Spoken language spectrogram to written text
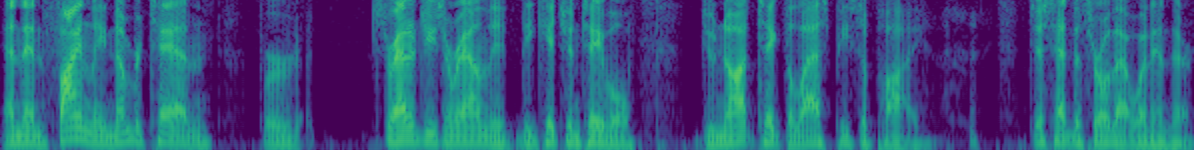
And then finally, number 10 for strategies around the, the kitchen table do not take the last piece of pie. Just had to throw that one in there.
